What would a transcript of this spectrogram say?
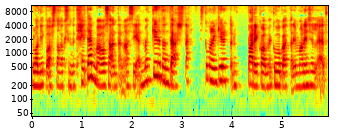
blogipostauksen, että hei, tämän mä osaan tämän asian, että mä kirjoitan tästä. Sitten kun mä olin kirjoittanut pari-kolme kuukautta, niin mä olin silleen, että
